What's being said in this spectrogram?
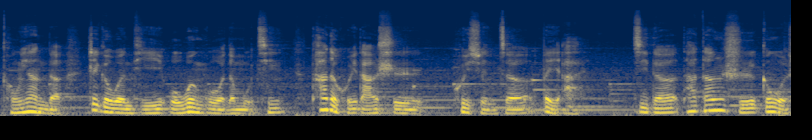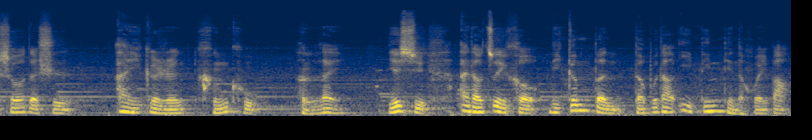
同样的这个问题，我问过我的母亲，她的回答是会选择被爱。记得他当时跟我说的是，爱一个人很苦很累。也许爱到最后，你根本得不到一丁点的回报，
